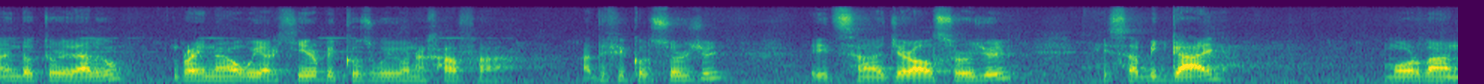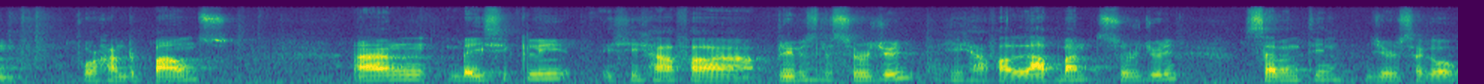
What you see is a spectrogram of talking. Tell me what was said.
I'm Dr. Hidalgo. Right now we are here because we're gonna have a, a difficult surgery. It's a Gerald surgery. He's a big guy, more than 400 pounds, and basically he have a previously surgery. He have a lap band surgery 17 years ago.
